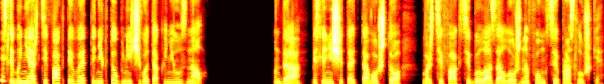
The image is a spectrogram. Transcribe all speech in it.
Если бы не артефакты в это, никто бы ничего так и не узнал. Да, если не считать того, что в артефакте была заложена функция прослушки.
